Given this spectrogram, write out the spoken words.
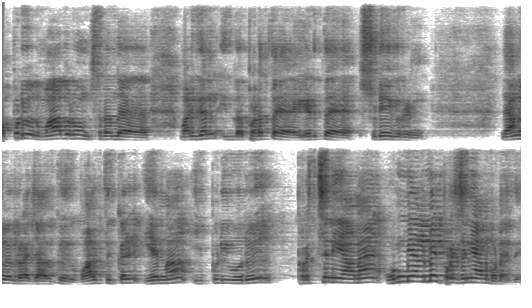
அப்படி ஒரு மாபெரும் சிறந்த மனிதன் இந்த படத்தை எடுத்த ஸ்டுடியோகரன் ஞானவேல் ராஜாவுக்கு வாழ்த்துக்கள். ஏன்னா இப்படி ஒரு பிரச்சனையான உண்மையாலுமே பிரச்சனையான படம் இது.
